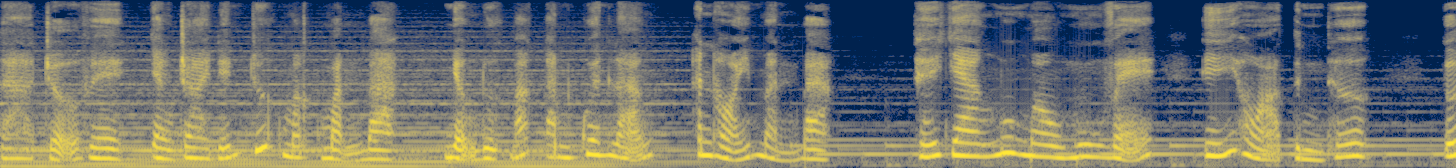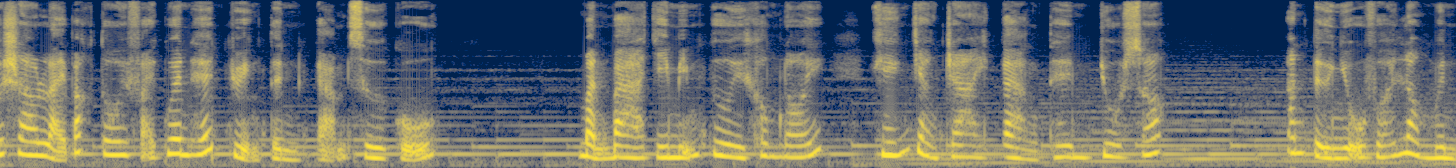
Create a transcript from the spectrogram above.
ta trở về. Chàng trai đến trước mặt mạnh bà nhận được bác canh quên lãng. Anh hỏi mạnh bà thế gian muôn màu muôn vẻ, ý họa tình thơ, cớ sao lại bắt tôi phải quên hết chuyện tình cảm xưa cũ? Mạnh bà chỉ mỉm cười không nói, khiến chàng trai càng thêm chua xót. Anh tự nhủ với lòng mình,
